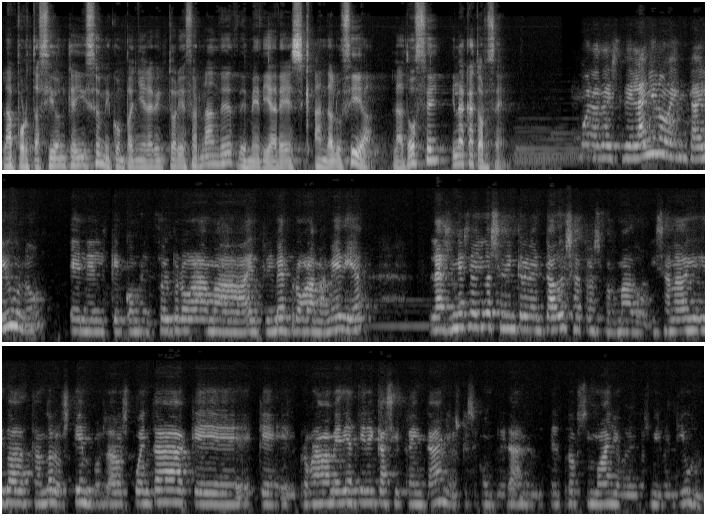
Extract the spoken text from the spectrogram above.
la aportación que hizo mi compañera Victoria Fernández de MediaDesk Andalucía, la 12 y la 14. Bueno, desde el año 91, en el que comenzó el, programa, el primer programa media, las líneas de ayuda se han incrementado y se han transformado y se han ido adaptando a los tiempos. Daros cuenta que, que el programa media tiene casi 30 años, que se cumplirán el próximo año, en el 2021.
